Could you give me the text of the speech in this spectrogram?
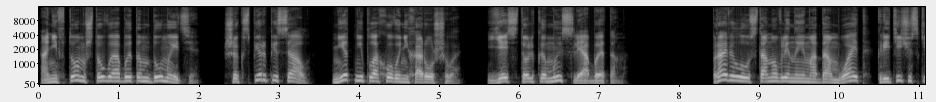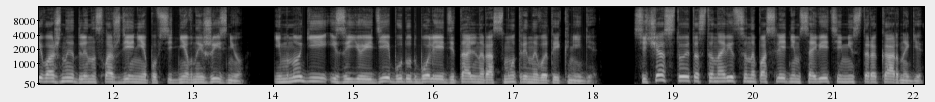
а не в том, что вы об этом думаете. Шекспир писал, нет ни плохого, ни хорошего, есть только мысли об этом. Правила, установленные мадам Уайт, критически важны для наслаждения повседневной жизнью, и многие из ее идей будут более детально рассмотрены в этой книге. Сейчас стоит остановиться на последнем совете мистера Карнеги,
